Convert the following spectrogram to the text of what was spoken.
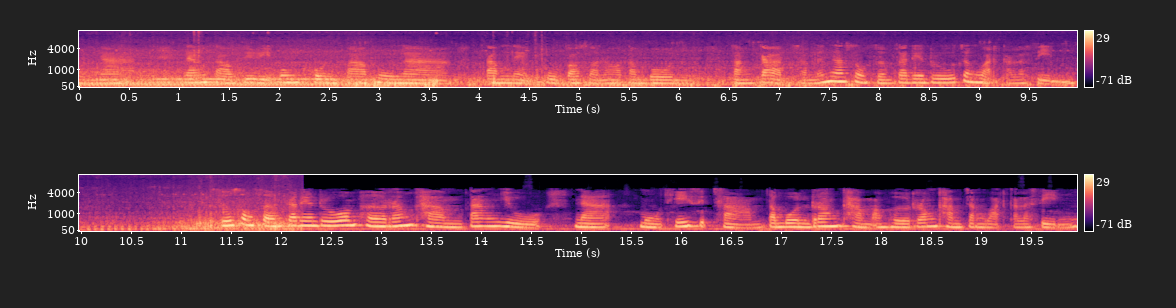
ผลงาน นางสาวสิริมงคลปาภูงา ตำแหน่งครูกศนตำบล สังกัดสำนักงานส่งเสริมการเรียนรู้จังหวัดกาฬสินธุ์ ศูนย์ส่งเสริมการเรียนรู้อำเภอร่องคำตั้งอยู่ณหมู่ที่ 13 ตำบลร่องคำอำเภอร่องคำจังหวัดกาฬสินธุ์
